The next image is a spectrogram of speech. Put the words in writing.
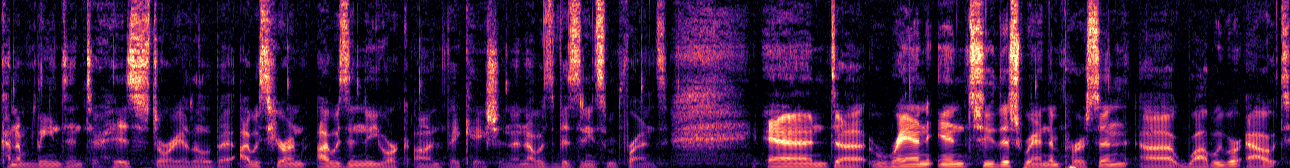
kind of leaned into his story a little bit. I was here on I was in New York on vacation, and I was visiting some friends, and uh, ran into this random person uh, while we were out,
